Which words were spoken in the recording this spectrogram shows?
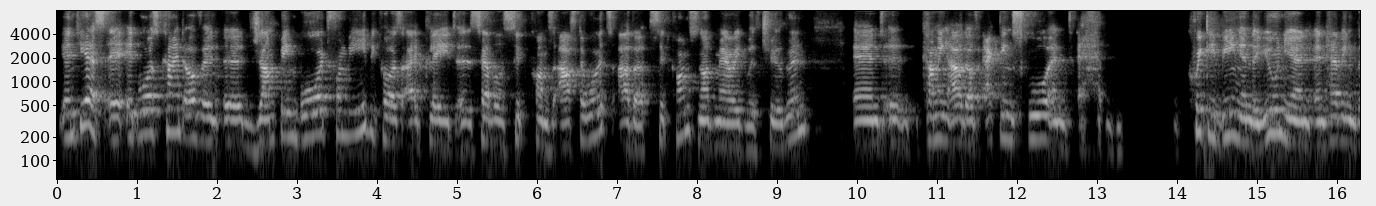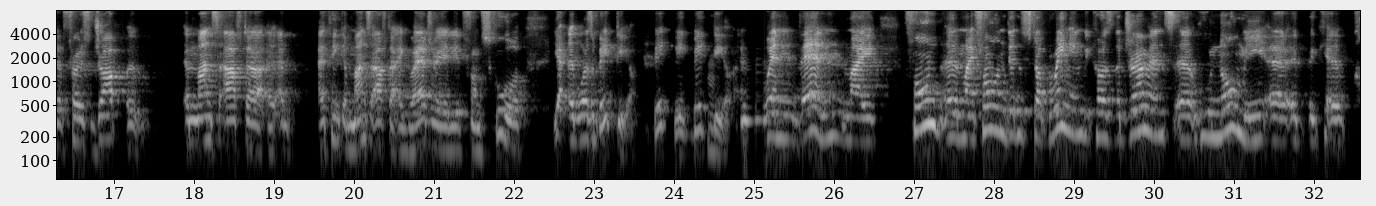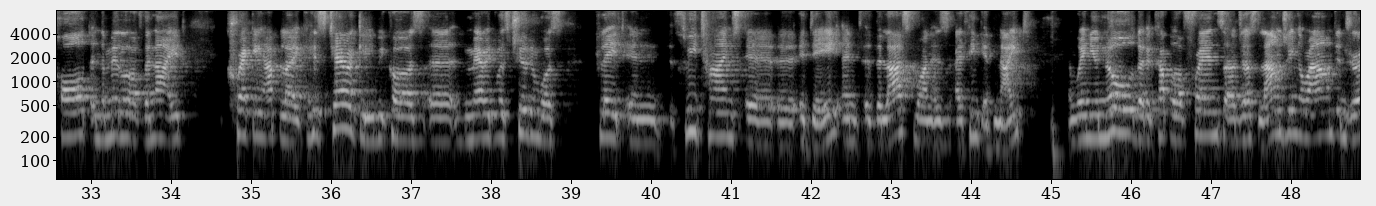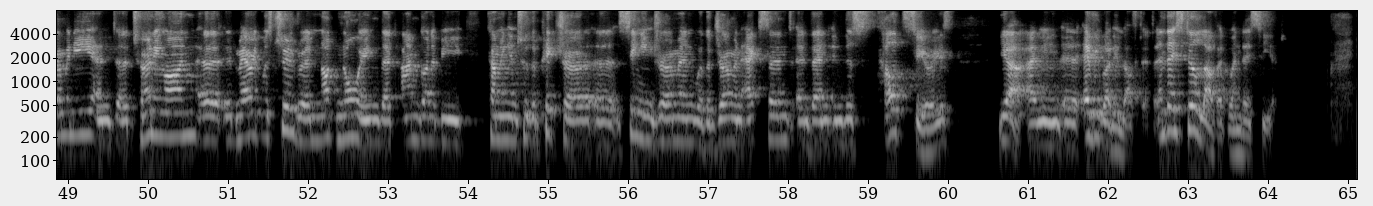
And yes, it was kind of a, a jumping board for me because I played uh, several sitcoms afterwards, other sitcoms, not married with children. And uh, coming out of acting school and uh, quickly being in the union and having the first job uh, a month after, uh, I think a month after I graduated from school, yeah, it was a big deal big, big, big hmm. deal. And when then my phone, uh, my phone didn't stop ringing because the Germans uh, who know me uh, uh called in the middle of the night, cracking up like hysterically because uh, Married with Children was played in three times a, a day, and the last one is I think at night. And when you know that a couple of friends are just lounging around in Germany and uh, turning on uh, Married with Children, not knowing that I'm going to be coming into the picture, uh, singing German with a German accent, and then in this cult series, yeah, I mean, uh, everybody loved it. And they still love it when they see it.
